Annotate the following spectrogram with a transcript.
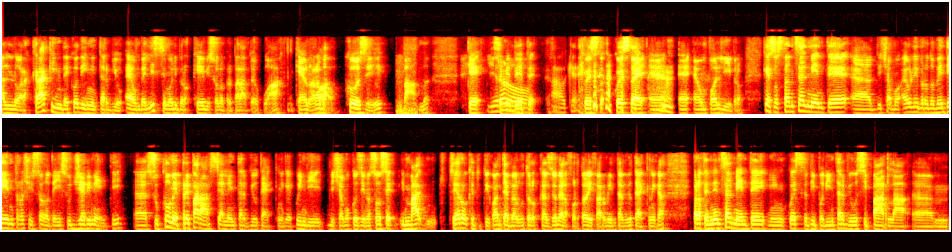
allora, Cracking the Coding Interview è un bellissimo libro che vi sono preparato io qua, che è una roba wow. così, bam, che Giralo... se vedete, ah, okay. questo, questo è, è, è, è, un po' il libro, che sostanzialmente eh, diciamo, è un libro dove dentro ci sono dei suggerimenti eh, su come prepararsi alle interview tecniche, quindi diciamo così, non so se, spero che tutti quanti abbiano avuto l'occasione e la fortuna di fare un'interview tecnica, però tendenzialmente in questo tipo di interview si parla ehm,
